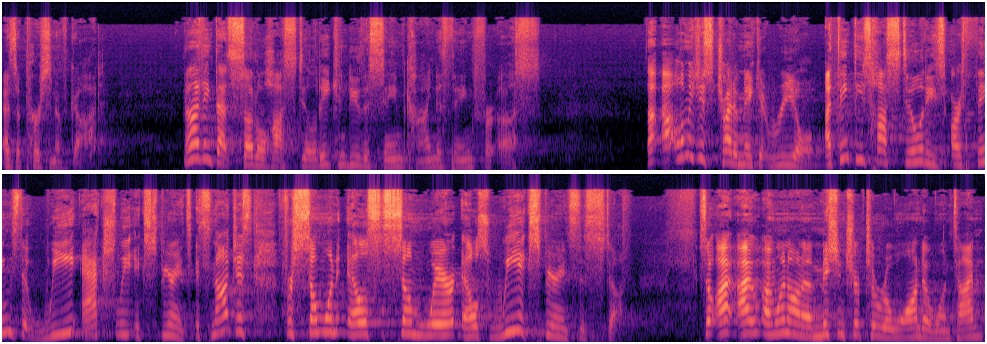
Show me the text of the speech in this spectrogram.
as a person of God. And I think that subtle hostility can do the same kind of thing for us. Uh, let me just try to make it real. I think these hostilities are things that we actually experience. It's not just for someone else somewhere else. We experience this stuff. So I, I, I went on a mission trip to Rwanda one time.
